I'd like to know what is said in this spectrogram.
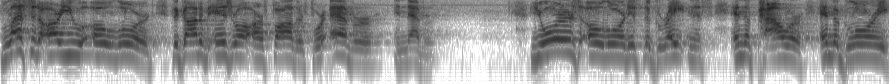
Blessed are you, O Lord, the God of Israel, our Father, forever and ever. Yours, O Lord, is the greatness and the power and the glory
